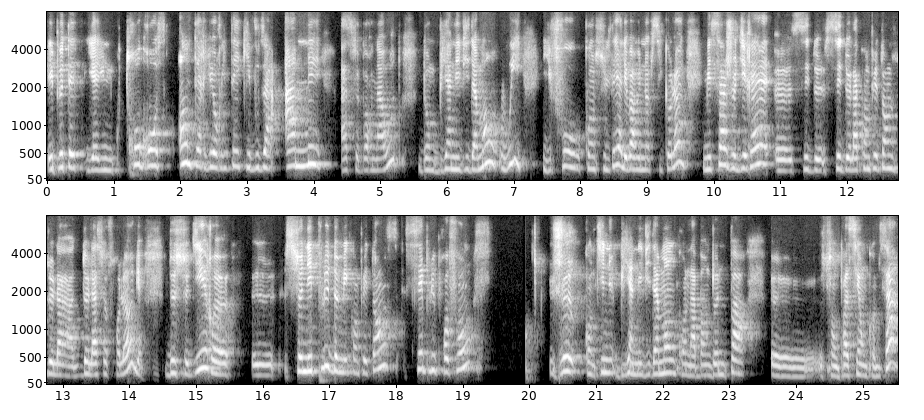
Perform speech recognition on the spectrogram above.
et peut-être il y a une trop grosse antériorité qui vous a amené à ce burn-out. Donc, bien évidemment, oui, il faut consulter, aller voir une psychologue. Mais ça, je dirais, euh, c'est de, la compétence de la, sophrologue de se dire, euh, ce n'est plus de mes compétences, c'est plus profond je continue, bien évidemment qu'on n'abandonne pas euh, son patient comme ça,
